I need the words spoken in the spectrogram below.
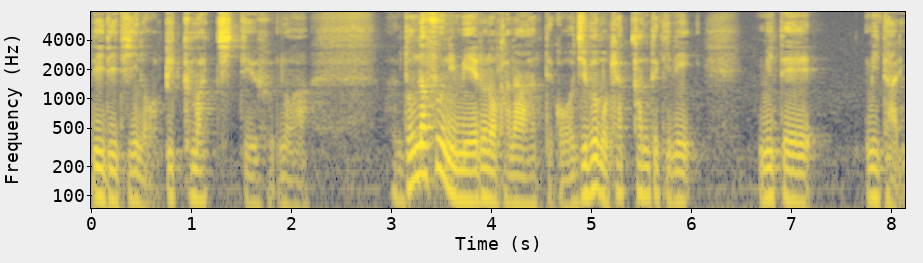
DDT のビッグマッチっていうのは、どんな風に見えるのかなってこう自分も客観的に見てみたり、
